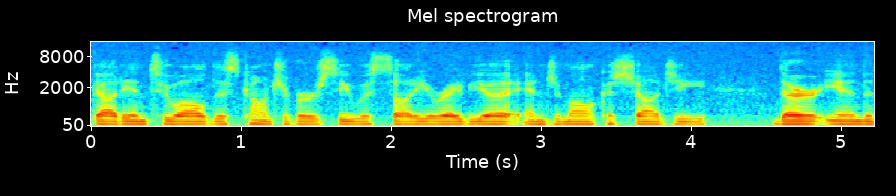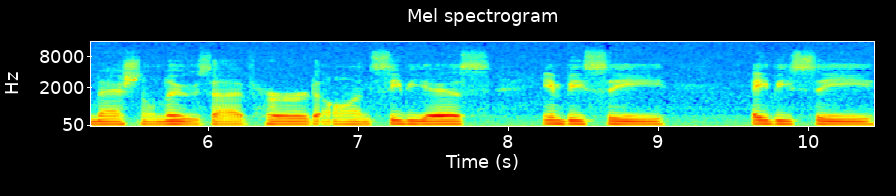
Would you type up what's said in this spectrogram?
got into all this controversy with Saudi Arabia and Jamal Khashoggi. They're in the national news. I've heard on CBS, NBC, ABC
